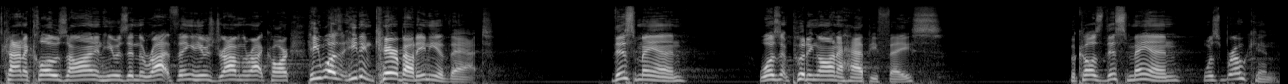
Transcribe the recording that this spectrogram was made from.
kind of clothes on and he was in the right thing and he was driving the right car. He wasn't he didn't care about any of that. This man wasn't putting on a happy face because this man was broken.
